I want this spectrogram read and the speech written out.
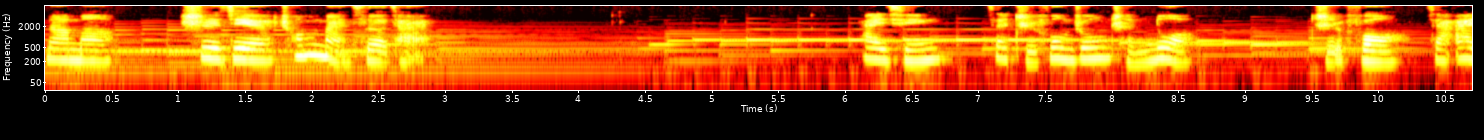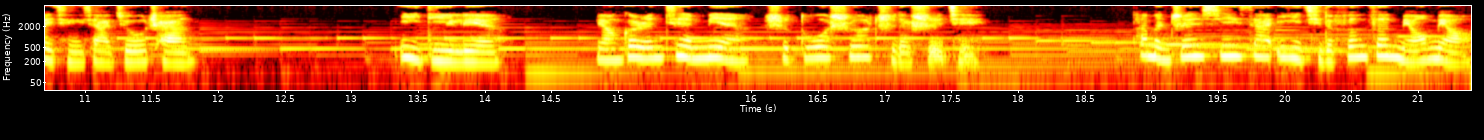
那么，世界充满色彩。爱情在指缝中承诺，指缝在爱情下纠缠。异地恋，两个人见面是多奢侈的事情。他们珍惜在一起的分分秒秒，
